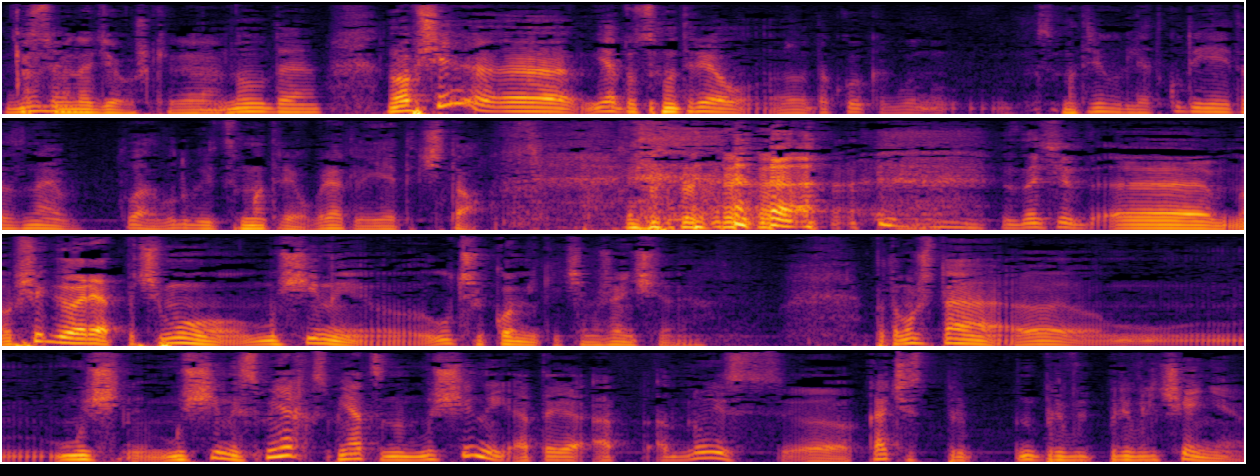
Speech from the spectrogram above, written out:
Ну Особенно девушки, да. Ну да. Ну вообще, э, я тут смотрел э, такой, как бы, ну, смотрел или откуда я это знаю? Ладно, буду говорить, смотрел, вряд ли я это читал. Значит, э, вообще говорят, почему мужчины лучше комики, чем женщины? Потому что э, мужч- мужчины смех, смеяться над мужчиной, это одно из э, качеств ну, прив- привлечения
